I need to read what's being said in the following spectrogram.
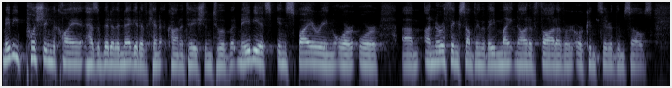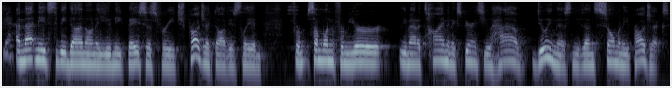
maybe pushing the client has a bit of a negative connotation to it, but maybe it's inspiring or or um, unearthing something that they might not have thought of or, or considered themselves. Yeah. And that needs to be done on a unique basis for each project, obviously. And from someone from your the amount of time and experience you have doing this, and you've done so many projects,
